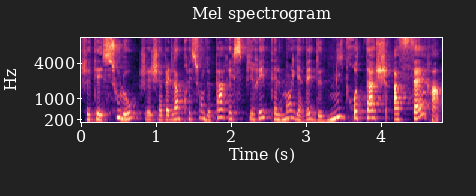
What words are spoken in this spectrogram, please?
J'étais sous l'eau, j'avais l'impression de ne pas respirer tellement il y avait de micro-tâches à faire.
